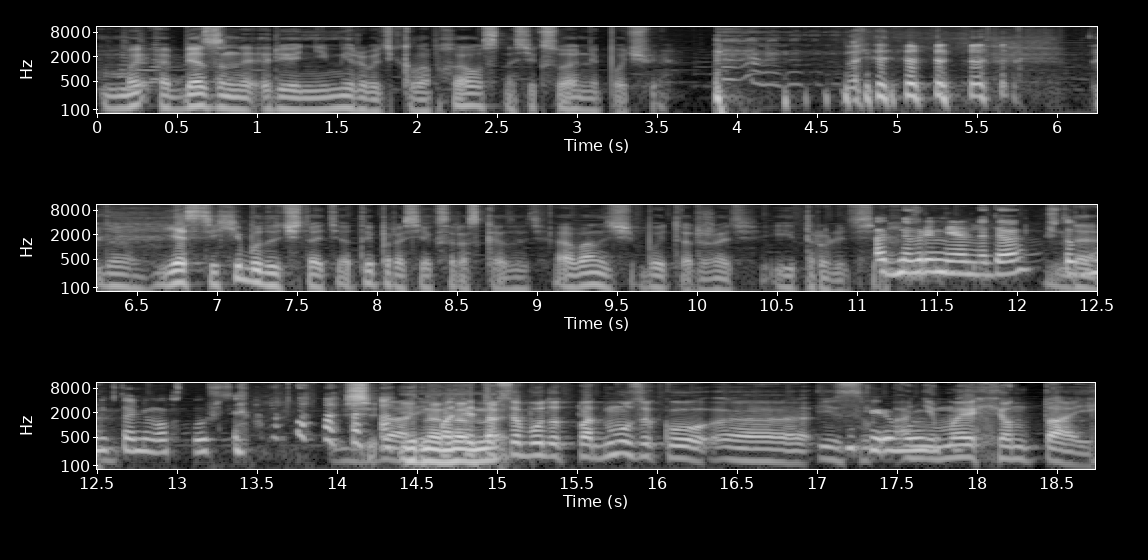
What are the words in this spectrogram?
Мы обязаны реанимировать Клабхаус на сексуальной почве. Да, я стихи буду читать, а ты про секс рассказывать. А Ваныч будет ржать и троллить всех. Одновременно, да? Чтобы Да. никто не мог слушать. С- Да, и и на- на- это на- все будут под музыку э, из Переводит. аниме Хентай.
